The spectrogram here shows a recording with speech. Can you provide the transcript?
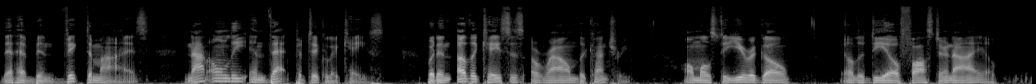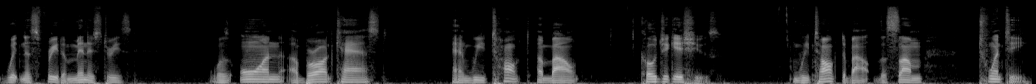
that have been victimized, not only in that particular case, but in other cases around the country. Almost a year ago, Elder D.L. Foster and I of Witness Freedom Ministries was on a broadcast and we talked about COGIC issues. We talked about the some 20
